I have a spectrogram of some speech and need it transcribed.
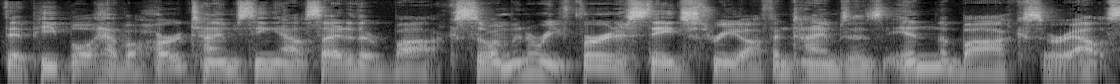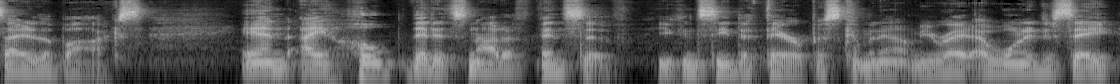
that people have a hard time seeing outside of their box. So I'm going to refer to stage three oftentimes as in the box or outside of the box. And I hope that it's not offensive. You can see the therapist coming at me, right? I wanted to say,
